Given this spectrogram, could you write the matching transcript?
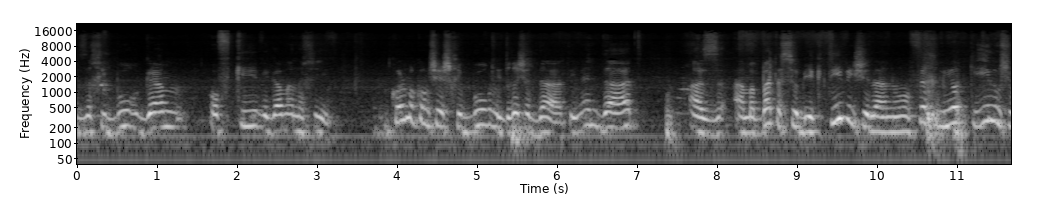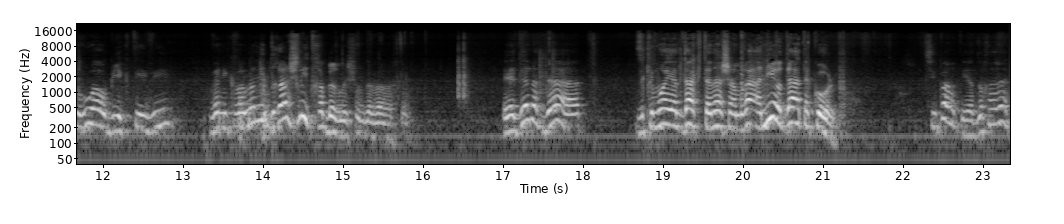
זה חיבור גם אופקי וגם אנכי. בכל מקום שיש חיבור נדרשת דעת. אם אין דעת, אז המבט הסובייקטיבי שלנו הופך להיות כאילו שהוא האובייקטיבי, ואני כבר לא נדרש להתחבר לשום דבר אחר. היעדר הדעת זה כמו הילדה הקטנה שאמרה, אני יודעת הכל. סיפרתי, את זוכרת?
